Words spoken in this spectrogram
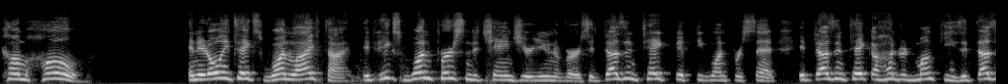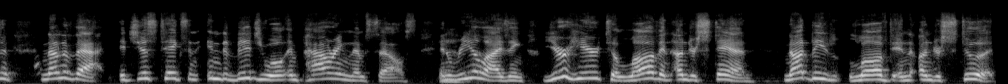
come home. And it only takes one lifetime. It takes one person to change your universe. It doesn't take 51%. It doesn't take 100 monkeys. It doesn't, none of that. It just takes an individual empowering themselves and realizing you're here to love and understand, not be loved and understood.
